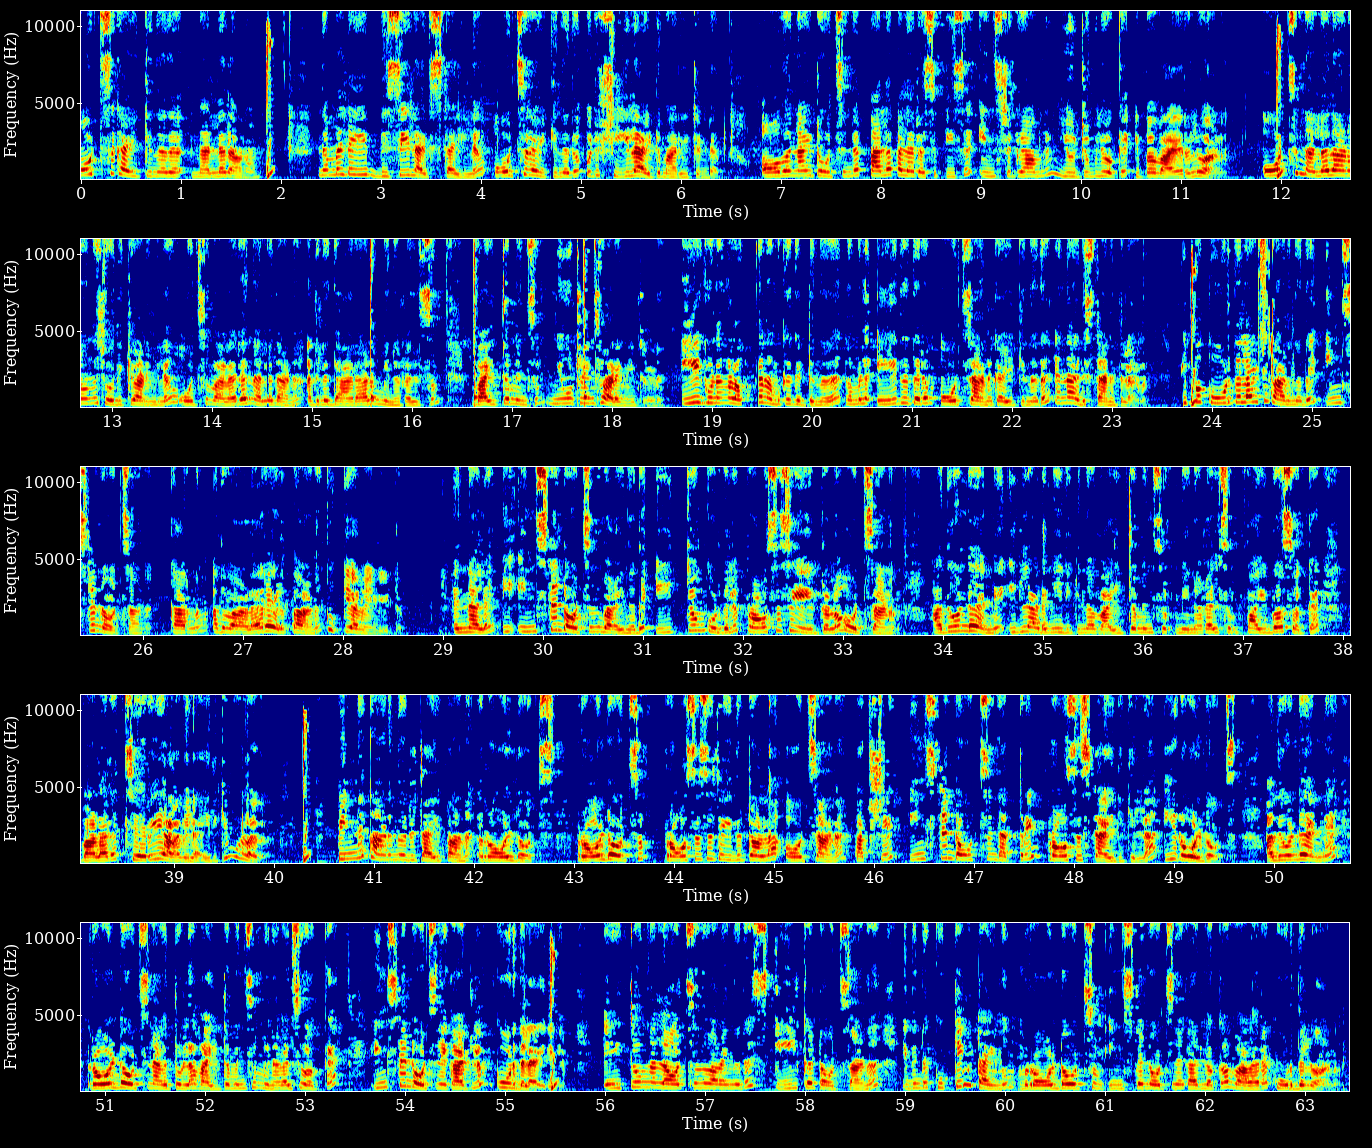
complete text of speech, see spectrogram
Oats കഴിക്കുന്നത് നല്ലതാണോ? നമ്മളുടെ ഈ ബിസി ലൈഫ് സ്റ്റൈലിൽ ഓട്സ് കഴിക്കുന്നത് ഒരു ശീലമായിട്ട് മാറിയിട്ടുണ്ട്. ഓവർനൈറ്റ് ഓട്സിന്റെ പല പല റെസിപ്പീസ് ഇൻസ്റ്റഗ്രാമിലും യൂട്യൂബിലും ഒക്കെ ഇപ്പോൾ വൈറലുമാണ് ഓട്സ് നല്ലതാണോ എന്ന് ചോദിക്കുകയാണെങ്കിൽ ഓട്സ് വളരെ നല്ലതാണ്. അതിൽ ധാരാളം മിനറൽസും വൈറ്റമിൻസും ന്യൂട്രിയൻസും അടങ്ങിയിട്ടുണ്ട്. ഈ ഗുണങ്ങളൊക്കെ നമുക്ക് കിട്ടുന്നത് നമ്മൾ ഏത് തരം ഓട്സ് ആണ് കഴിക്കുന്നത് എന്ന അടിസ്ഥാനത്തിലാണ്. ഇപ്പൊ കൂടുതലായിട്ട് കാണുന്നത് ഇൻസ്റ്റന്റ് ഓട്സ് ആണ്. കാരണം അത് വളരെ എളുപ്പമാണ് കുക്ക് ചെയ്യാൻ വേണ്ടിയിട്ട്. എന്നാൽ ഈ ഇൻസ്റ്റന്റ് ഓട്സ് എന്ന് പറയുന്നത് ഏറ്റവും കൂടുതൽ പ്രോസസ്സ് ചെയ്തിട്ടുള്ള ഓട്സ് ആണ്. അതുകൊണ്ട് തന്നെ ഇതിൽ അടങ്ങിയിരിക്കുന്ന വൈറ്റമിൻസും മിനറൽസും ഫൈബേഴ്സും ഒക്കെ വളരെ ചെറിയ അളവിലായിരിക്കും ഉള്ളത്. പിന്നെ കാണുന്ന ഒരു ടൈപ്പാണ് റോൾഡ് ഓട്സ് റോൾഡ് ഓട്സും പ്രോസസ്സ് ചെയ്തിട്ടുള്ള ഓട്സ് ആണ്. പക്ഷേ ഇൻസ്റ്റന്റ് ഓട്സിന്റെ അത്രയും പ്രോസസ്ഡ് ആയിരിക്കില്ല ഈ റോൾഡ് ഓട്സ് അതുകൊണ്ട് തന്നെ റോൾഡ് ഓട്സിനകത്തുള്ള വൈറ്റമിൻസും മിനറൽസും ഒക്കെ ഇൻസ്റ്റന്റ് ഓട്സിനെക്കാട്ടിലും കൂടുതലായിരിക്കും. ഏറ്റവും നല്ല ഓട്സ് എന്ന് പറയുന്നത് സ്റ്റീൽ കട്ട് ഓട്സ് ആണ്. ഇതിന്റെ കുക്കിംഗ് ടൈമും റോൾഡ് ഓട്സും ഇൻസ്റ്റന്റ് ഓട്സിനെക്കാട്ടിലൊക്കെ വളരെ കൂടുതലുമാണ്.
